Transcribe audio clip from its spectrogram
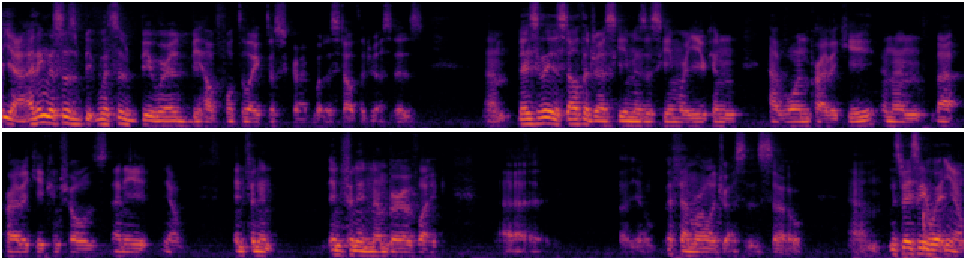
yeah, I think this is this would be where it'd be helpful to like describe what a stealth address is. Um, basically, a stealth address scheme is a scheme where you can have one private key, and then that private key controls any you know infinite infinite number of like uh, uh, you know, ephemeral addresses. So um, it's basically what you know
